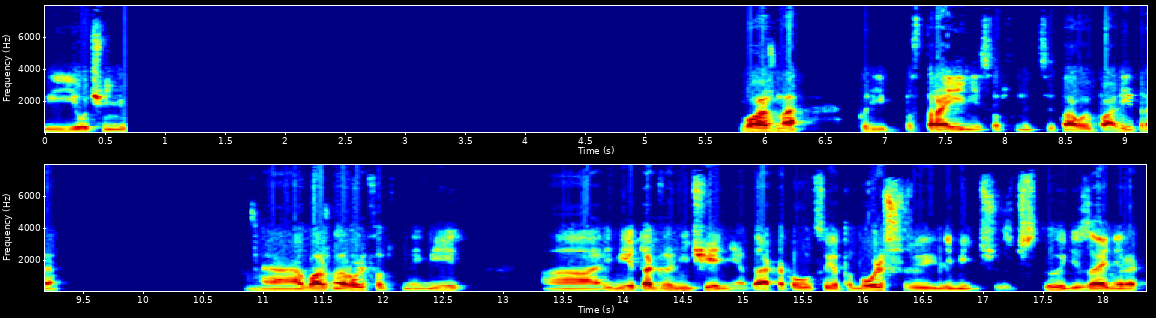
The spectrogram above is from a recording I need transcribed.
И очень важно при построении, собственно, цветовой палитры, э, важную роль, собственно, имеет, а, имеют ограничения, да, какого цвета больше или меньше. Зачастую дизайнеры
